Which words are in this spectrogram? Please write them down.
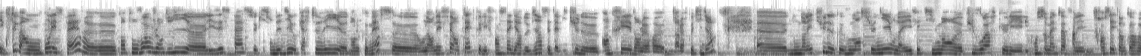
Écoutez, bah, on, on l'espère. Euh, quand on voit aujourd'hui euh, les espaces qui sont dédiés aux carteries euh, dans le commerce, euh, on a en effet en tête que les Français gardent bien cette habitude euh, ancrée dans leur, euh, dans leur quotidien. Euh, donc dans l'étude que vous mentionniez, on a effectivement pu voir que les, consommateurs, enfin les Français étaient encore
